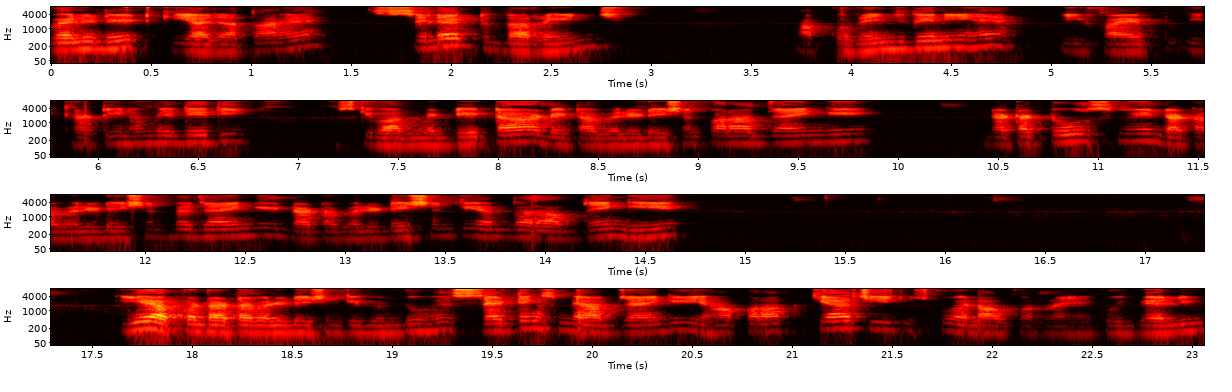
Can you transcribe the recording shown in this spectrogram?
वैलिडेट किया जाता है। सिलेक्ट द रेंज आपको रेंज देनी है। E five to E thirteen हमने दे दी। उसके बाद में डेटा डेटा वैलिडेशन पर आप जाएँगे। डाटा टूल्स में डाटा वैलिडेशन पर जाएँगे। डाटा वैलिडेशन के अंदर आप देंगे, ये आपका डाटा वैलिडेशन की विंडो है। सेटिंग्स में आप जाएँगे। यहाँ पर आप क्या चीज़ उसको अलाउ कर रहे हैं? कोई वैल्यू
